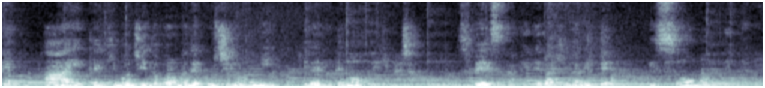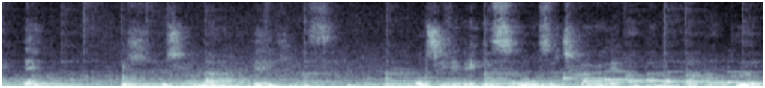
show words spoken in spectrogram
で吐いて気持ちいいところまで後ろに左手持っていきましょう。スペースなければ左手椅子を持っていただいてで後ろ眺めていきます。お尻で椅子を押す力で頭高く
